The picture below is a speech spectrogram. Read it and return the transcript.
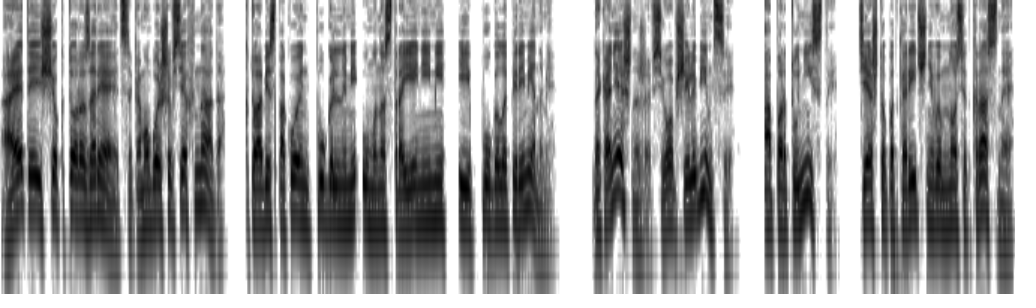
А это еще кто разоряется, кому больше всех надо, кто обеспокоен пугальными умонастроениями и пугалопеременами. Да, конечно же, всеобщие любимцы, оппортунисты, те, что под коричневым носят красное,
